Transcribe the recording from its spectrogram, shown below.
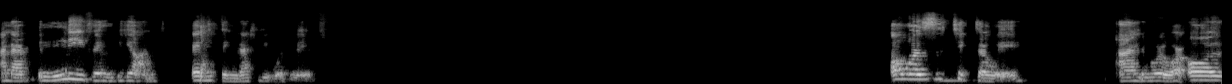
And I believe in beyond anything that he would live. Hours ticked away, and we were all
